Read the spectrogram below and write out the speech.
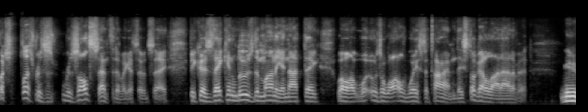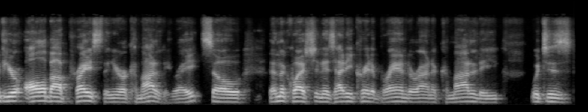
much less res- results sensitive. I guess I would say because they can lose the money and not think, well, it was a wild waste of time. They still got a lot out of it. I mean, if you're all about price, then you're a commodity, right? So then the question is, how do you create a brand around a commodity, which is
